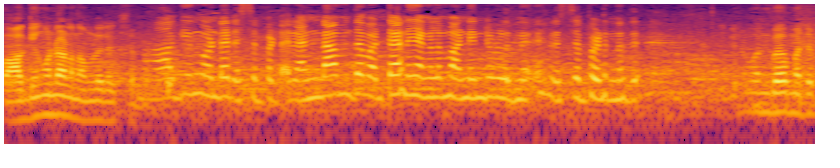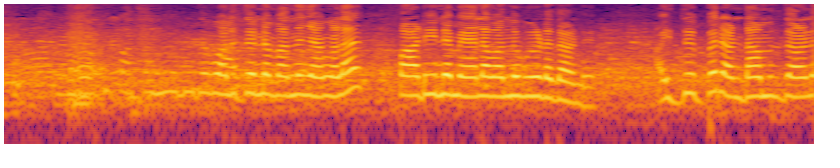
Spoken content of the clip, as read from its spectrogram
ഭാഗ്യം കൊണ്ടാണ് നമ്മൾ രക്ഷപ്പെട്ടത്. ഭാഗ്യം കൊണ്ട് രക്ഷപ്പെട്ട രണ്ടാമത്തെ വട്ടാണ് ഞങ്ങൾ മണ്ണിന്റെ ഉള്ളിൽ നിന്ന് രക്ഷപ്പെടുന്നത്. ഇതിനു മുൻപ് മറ്റേ പു- ഇതുപോലെ തന്നെ വന്ന് ഞങ്ങളെ പാടീന്റെ മേലെ വന്ന് വീണതാണ്. ഇതിപ്പോൾ രണ്ടാമതാണ്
